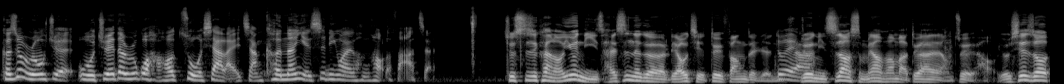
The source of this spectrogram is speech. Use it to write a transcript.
可是，如果觉我觉得，如果好好坐下来讲，可能也是另外一个很好的发展。就试试看咯，因为你才是那个了解对方的人，对啊，就是你知道什么样的方法对他来讲最好。有些时候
